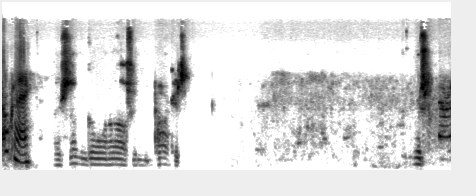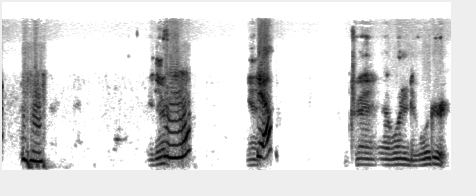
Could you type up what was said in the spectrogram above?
Okay. There's something going off in your pocket. Which, hmm you there? hmm Yeah. Yeah. I'm trying. I wanted to order.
